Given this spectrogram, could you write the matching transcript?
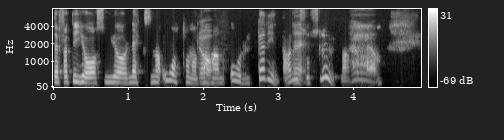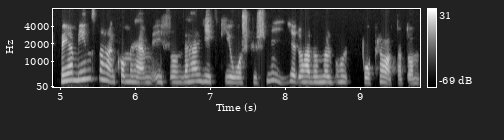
Därför att det är jag som gör läxorna åt honom. För Ja. han orkar inte. Han är Nej. så slut när han kommer hem. Men jag minns när han kommer hem ifrån, när han gick i årskurs nio, då hade de hållit på och pratat om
